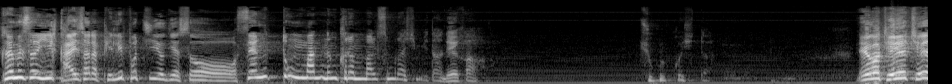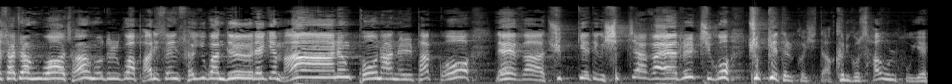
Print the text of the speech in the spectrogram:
그러면서 이 가이사라 빌립보 지역에서 생뚱맞는 그런 말씀을 하십니다. 내가 죽을 것이다. 내가 대제사장과 장로들과 바리새인 서기관들에게 많은 고난을 받고 내가 죽게 되고 십자가를 지고 죽게 될 것이다. 그리고 사흘 후에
